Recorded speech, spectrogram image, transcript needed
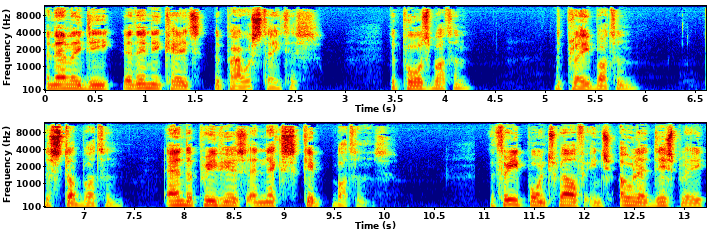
an LED that indicates the power status, the pause button the play button, the stop button and the previous and next skip buttons. The 3.12 inch OLED display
